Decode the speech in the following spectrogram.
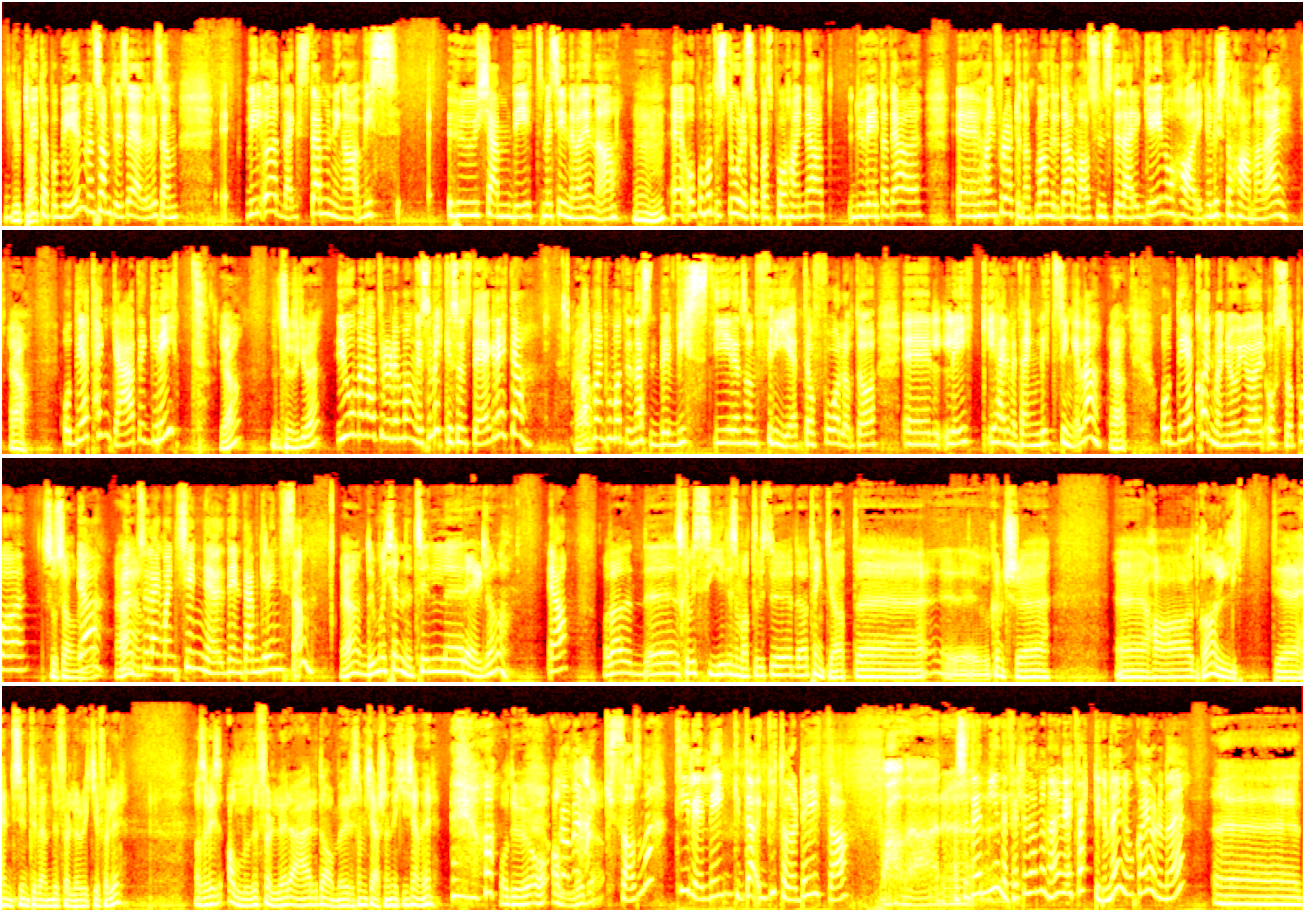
gutta. gutta på byen, men samtidig så er det jo liksom Vil ødelegge stemninga hvis hun kommer dit med sine venninner, mm. og på en måte stoler såpass på han da, at du vet at ja, eh, han flørter nok med andre damer og syns det der er gøy, nå har ikke noe lyst til å ha meg der. Ja. Og det tenker jeg at er greit. ja? Syns du ikke det? Jo, men jeg tror det er mange som ikke syns det er greit, ja. Ja. At man på en måte nesten bevisst gir en sånn frihet til å få lov til å eh, leke i hermetegn litt singel, da. Ja. Og det kan man jo gjøre også på Sosiale medier. Ja, men så lenge man kjenner de, de grensene. ja, du må kjenne til eh, reglene, da. Ja. Og da eh, skal vi si liksom at hvis du Da tenker jeg at eh, eh, kanskje eh, ha Du kan ha litt hensyn til hvem du følger og ikke følger. Altså Hvis alle du følger er damer som kjæresten din ikke kjenner, og du og Hva med ekser og sånn, da? Tidligere ligg, gutta du har data. Det er eh, Altså, det er minefeltet, det mener jeg. Vi har ikke vært innom det ennå. Hva gjør du med det? eh,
